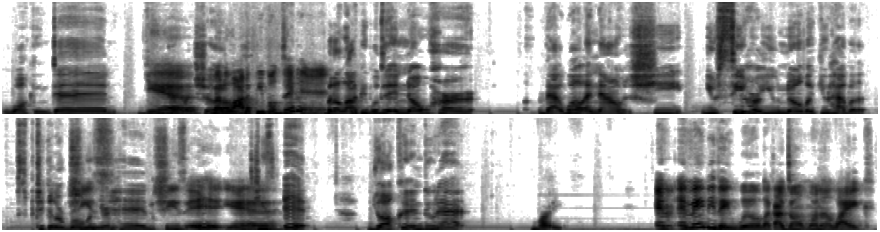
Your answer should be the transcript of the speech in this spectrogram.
Walking Dead, Yeah, but a lot of people didn't. but a lot of people didn't know her that well, and now she, you see her, you know, like you have a particular role in your head. she's it. Yeah, She's it. Y'all couldn't do that. Right. and and maybe they will. Like, I don't want to like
